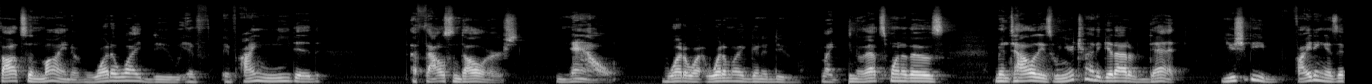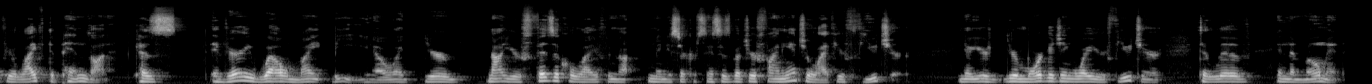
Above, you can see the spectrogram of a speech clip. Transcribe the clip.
thoughts in mind of what do I do if if I needed a thousand dollars now, what do I what am I gonna do? Like, you know, that's one of those mentalities when you're trying to get out of debt, you should be fighting as if your life depends on it. Because it very well might be, you know, like your not your physical life in not many circumstances, but your financial life, your future. You know, you're you're mortgaging away your future to live in the moment.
